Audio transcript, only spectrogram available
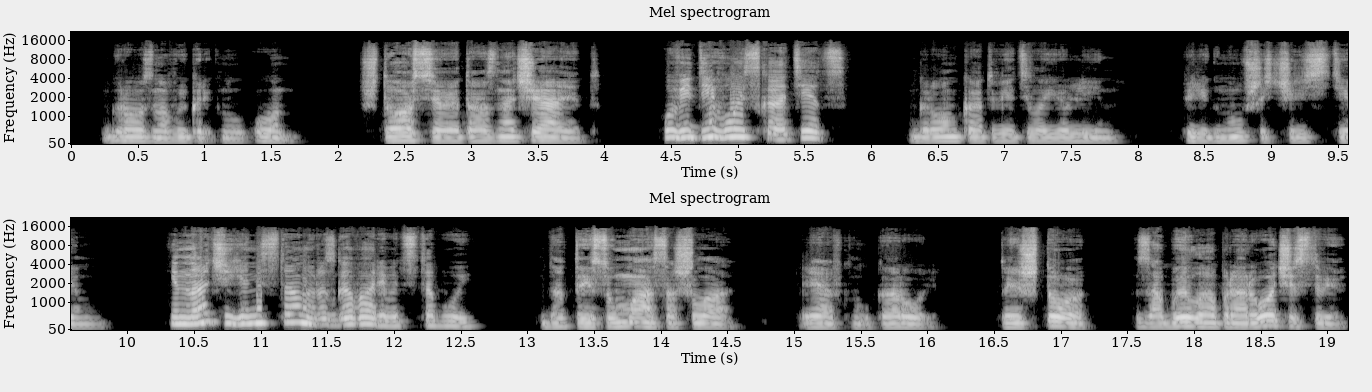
— грозно выкрикнул он. «Что все это означает?» «Уведи войско, отец!» — громко ответила Юлин, перегнувшись через стену. «Иначе я не стану разговаривать с тобой. «Да ты с ума сошла!» — рявкнул король. «Ты что, забыла о пророчестве?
